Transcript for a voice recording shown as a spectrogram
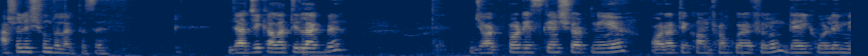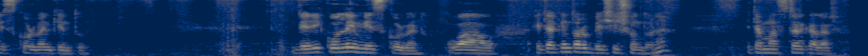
আসলে সুন্দর লাগতেছে। যার যে কালারটি লাগবে, ঝটপট স্ক্রিনশট নিয়ে অর্ডারটি কনফার্ম করে ফেলুন। দেরি করলে মিস করবেন কিন্তু। দেরি করলেই মিস করবেন। ওয়াও এটা কিন্তু আরও বেশি সুন্দর হ্যাঁ? এটা মাস্টার কালার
